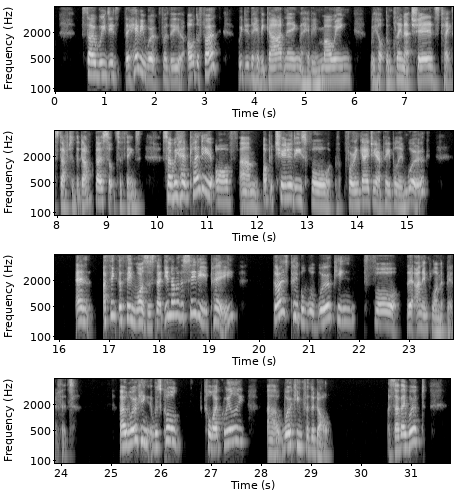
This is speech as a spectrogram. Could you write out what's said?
So we did the heavy work for the older folk. We did the heavy gardening, the heavy mowing. We helped them clean out sheds, take stuff to the dump, those sorts of things. So we had plenty of um, opportunities for for engaging our people in work, and I think the thing was is that you know with the CDEP, those people were working for their unemployment benefits. They were working. It was called colloquially uh, working for the dole. So they worked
